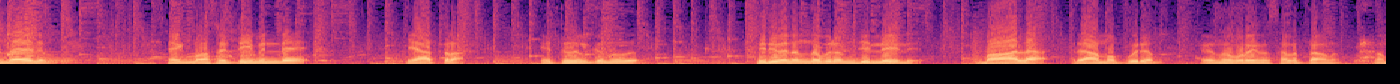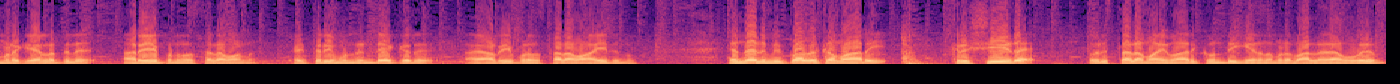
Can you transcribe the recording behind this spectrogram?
എന്തായാലും സ്നേക് മാസ്റ്റർ ടീമിന്റെ യാത്ര എത്തി നിൽക്കുന്നത് തിരുവനന്തപുരം ജില്ലയിൽ ബാലരാമപുരം എന്ന് പറയുന്ന സ്ഥലത്താണ്. നമ്മുടെ കേരളത്തിൽ അറിയപ്പെടുന്ന സ്ഥലമാണ്. കൈത്തറി മുണ്ടിന്റെയൊക്കെ ഒരു അറിയപ്പെടുന്ന സ്ഥലമായിരുന്നു. എന്തായാലും ഇപ്പോൾ അതൊക്കെ മാറി കൃഷിയുടെ ഒരു സ്ഥലമായി മാറിക്കൊണ്ടിരിക്കുകയാണ് നമ്മുടെ ബാലരാമപുരം.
